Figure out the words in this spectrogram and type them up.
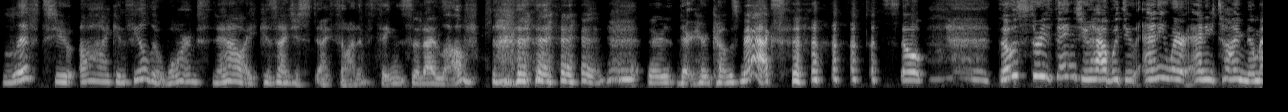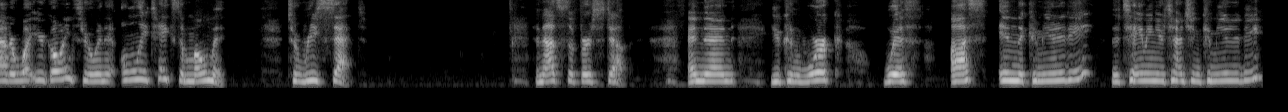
lifts you oh i can feel the warmth now because I, just i thought of things that i love. There, there here comes max. So those three things you have with you anywhere anytime no matter what you're going through and it only takes a moment to reset. And that's the first step. And then you can work with us in the community the taming your tension community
